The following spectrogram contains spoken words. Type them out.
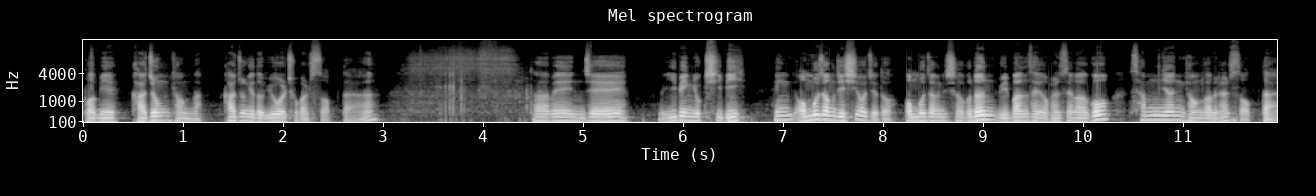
범위의 가중 경감. 가중에도 6월 초과할 수 없다. 다음에 이제 262. 행, 업무정지 시효제도. 업무정지 처분은 위반 사유가 발생하고 3년 경감을 할 수 없다.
